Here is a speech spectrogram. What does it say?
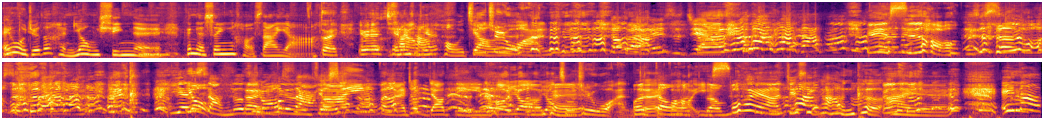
哎，我觉得很用心哎，跟你的声音好沙哑。对，因为前两天吼叫。出去玩，都不好意思讲，有点嘶吼，嘶吼嗓，烟嗓都对，声音本来就比较低，然后又 又出去玩，我懂，不好意思，不会啊，Jessica 很可爱耶。哎，那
